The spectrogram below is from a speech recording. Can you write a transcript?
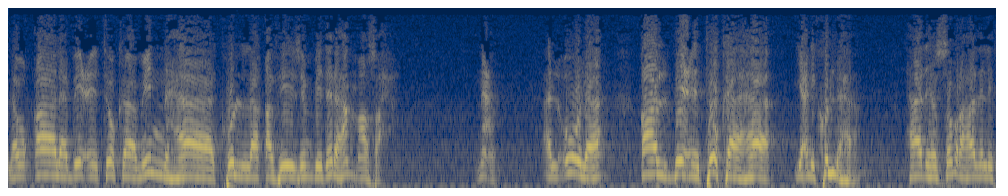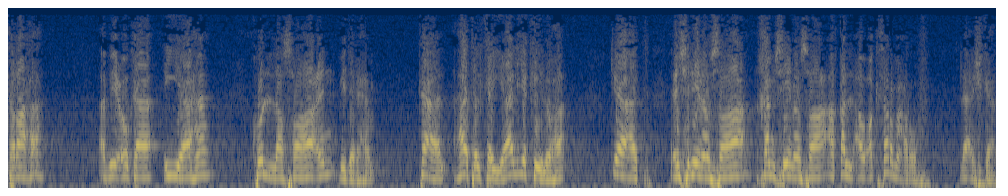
لو قال بعتك منها كل قفيز بدرهم ما صح. نعم. الأولى قال بعتكها يعني كلها. هذه الصبرة هذه اللي تراها أبيعك إياها كل صاع بدرهم. تعال هات الكيال يكيلها. جاءت عشرين صاع خمسين صاع أقل أو أكثر معروف لا إشكال.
